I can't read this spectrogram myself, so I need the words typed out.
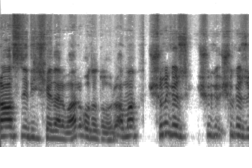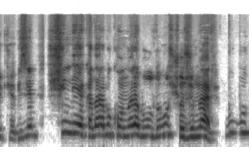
rahatsız edici şeyler var. O da doğru ama şunu göz şu şu gözüküyor. Bizim şimdiye kadar bu konulara bulduğumuz çözümler bu bu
